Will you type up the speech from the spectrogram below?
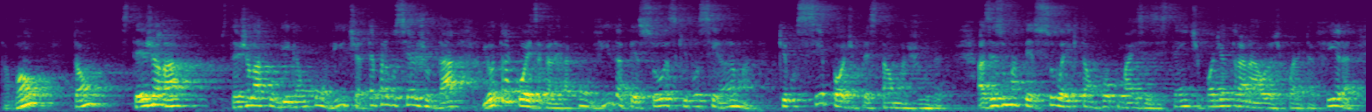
tá bom? Então, esteja lá, esteja lá comigo, é um convite até para você ajudar. E outra coisa, galera, convida pessoas que você ama, que você pode prestar uma ajuda. Às vezes, uma pessoa aí que está um pouco mais resistente pode entrar na aula de quarta-feira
